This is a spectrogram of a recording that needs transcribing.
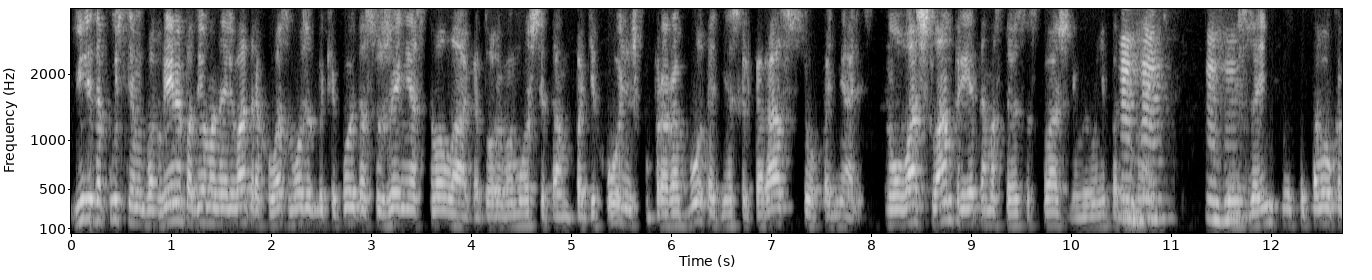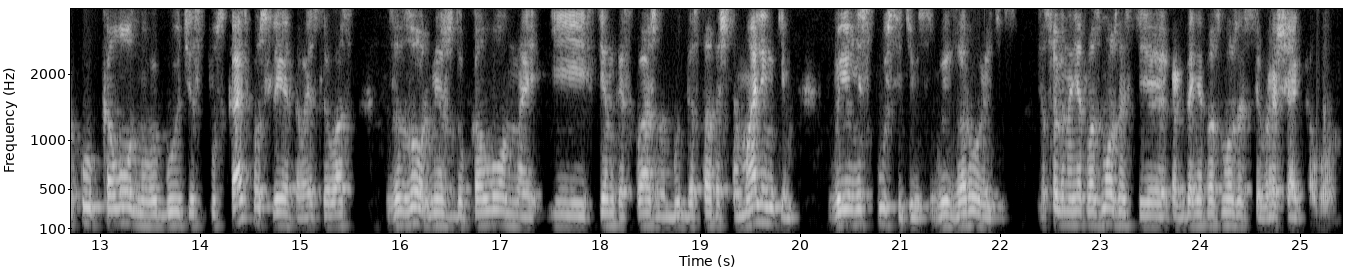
Или, допустим, во время подъема на элеваторах у вас может быть какое-то сужение ствола, которое вы можете там потихонечку проработать несколько раз, все, поднялись. Но у вас шлам при этом остается скважине, вы его не поднимаете. Uh-huh. Uh-huh. То есть в зависимости от того, какую колонну вы будете спускать после этого, если у вас зазор между колонной и стенкой скважины будет достаточно маленьким, вы ее не спустите, вы зароетесь. Особенно нет возможности, когда нет возможности вращать колонну.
